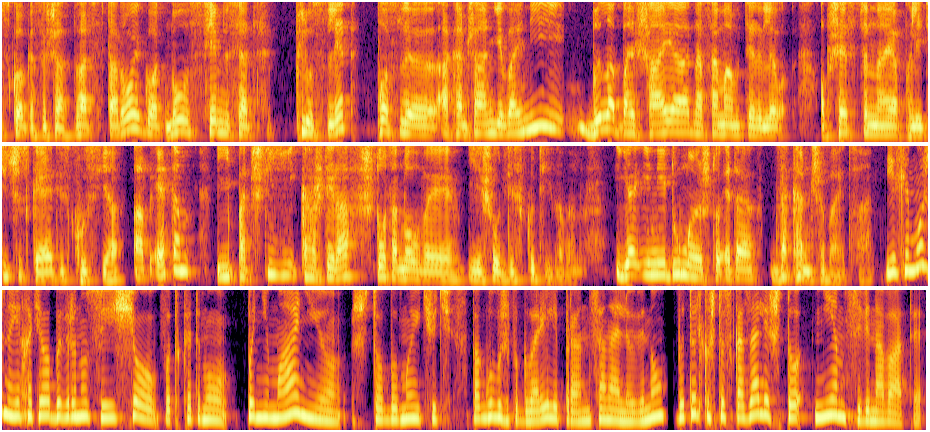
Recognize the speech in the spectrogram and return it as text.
сколько сейчас, 22 год, ну, 70 плюс лет, после окончания войны была большая, на самом деле, общественная, политическая дискуссия об этом, и почти каждый раз что-то новое еще дискутировалось. Я и не думаю, что это заканчивается. Если можно, я хотела бы вернуться еще вот к этому пониманию, чтобы мы чуть поглубже поговорили про национальную вину. Вы только что сказали, что немцы виноваты,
